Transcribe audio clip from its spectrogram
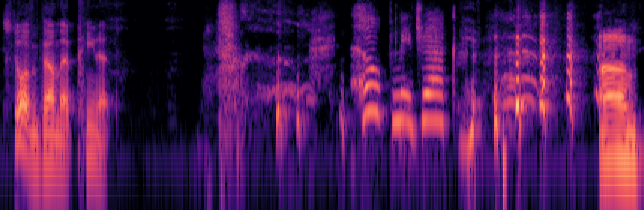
Still haven't found that peanut. Help me, Jack. Um,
